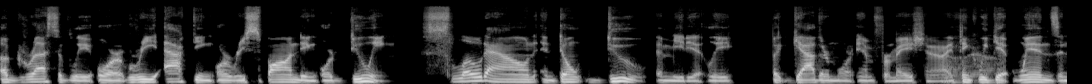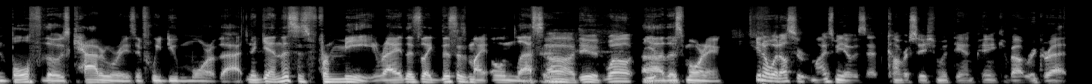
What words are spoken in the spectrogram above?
aggressively or reacting or responding or doing? Slow down and don't do immediately but gather more information. And I oh, think yeah. we get wins in both of those categories if we do more of that. And again, this is for me, right? This like this is my own lesson. Oh, dude. Well, uh, this morning. You know what else it reminds me of is that conversation with Dan Pink about regret.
